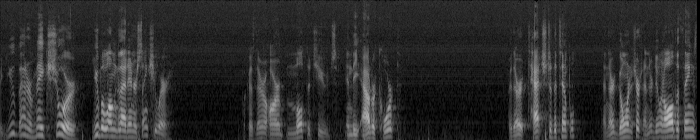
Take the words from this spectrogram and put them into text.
But you better make sure you belong to that inner sanctuary. Because there are multitudes in the outer court where they're attached to the temple and they're going to church and they're doing all the things.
